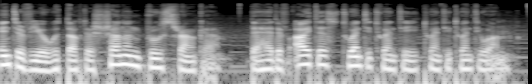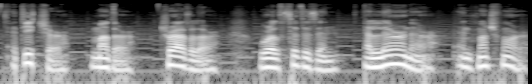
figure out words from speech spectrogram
Interview with Dr. Shannon Bruce Ramke, the head of ITES 2020-2021, a teacher, mother, traveler, world citizen, a learner, and much more.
